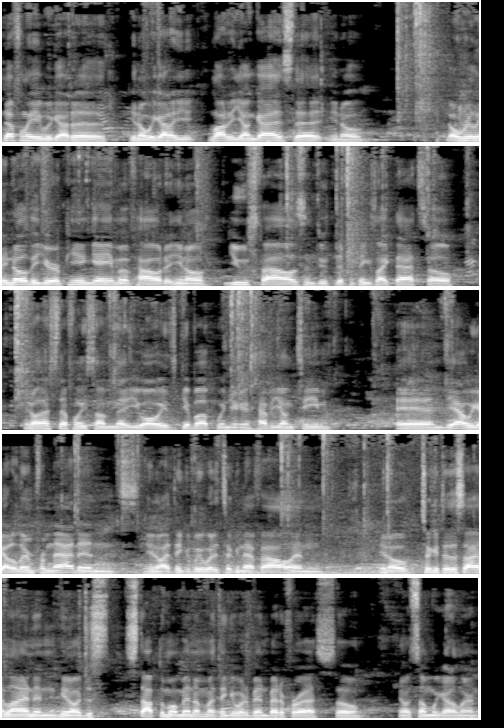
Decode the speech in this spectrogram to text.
definitely, we got a you know we got a, lot of young guys that you know don't really know the European game of how to you know use fouls and do different things like that. So you know that's definitely something that you always give up when you have a young team. And yeah, we got to learn from that. And you know, I think if we would have taken that foul and you know took it to the sideline and you know just stopped the momentum, I think it would have been better for us. So you know, it's something we got to learn.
